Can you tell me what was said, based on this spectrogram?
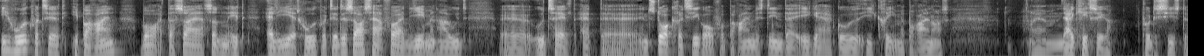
i hovedkvarteret i Bahrain, hvor der så er sådan et allieret hovedkvarter. Det er så også her for, at Yemen har ud, øh, udtalt, at øh, en stor kritik over for Bahrain, hvis de endda ikke er gået i krig med Bahrain også. Øh, jeg er ikke helt sikker på det sidste.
